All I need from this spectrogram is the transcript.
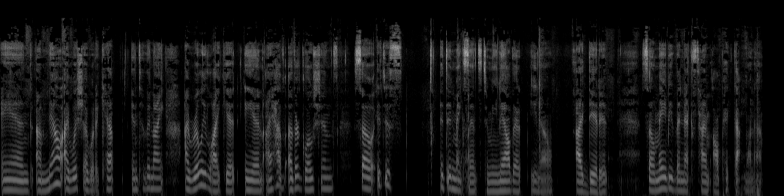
And um, now I wish I would have kept into the night. I really like it. And I have other glotions. So it just, it didn't make sense to me now that, you know, I did it. So maybe the next time I'll pick that one up.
